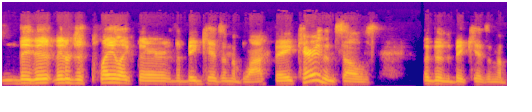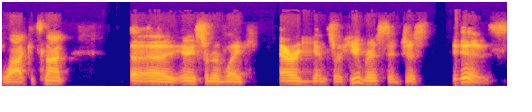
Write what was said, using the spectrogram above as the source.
they they don't just play like they're the big kids on the block. They carry themselves like they're the big kids on the block. It's not uh, any sort of like arrogance or hubris. It just is.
